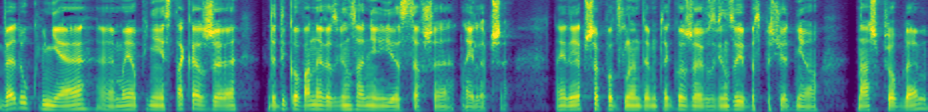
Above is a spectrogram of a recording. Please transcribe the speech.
Według mnie, e, moja opinia jest taka, że dedykowane rozwiązanie jest zawsze najlepsze. Najlepsze pod względem tego, że rozwiązuje bezpośrednio nasz problem,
